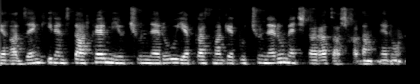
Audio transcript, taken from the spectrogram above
եղած ենք իրենց դարբեր միություններու եւ գազագերբություններու մեջ տարած աշխատանքներուն։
